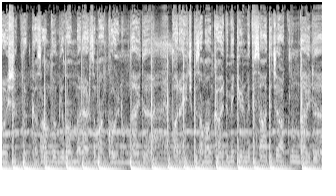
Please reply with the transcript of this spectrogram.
Bağışıklık kazandığım yılanlar her zaman koynumdaydı Para hiçbir zaman kalbime girmedi sadece aklımdaydı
